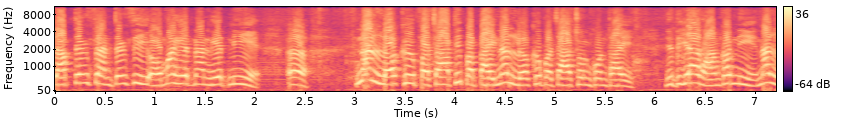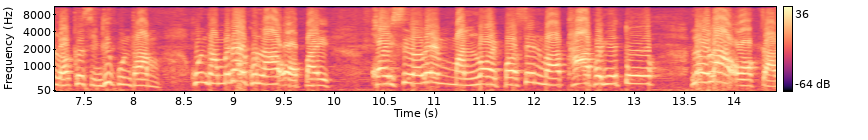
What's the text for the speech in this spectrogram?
จับจังสันจังสี่ออกมาเฮ็ดนั่นเฮ็ดนี่เออ นั่นเหรอคือประชาธิปไตยนั่นเหรอคือประชาชนคนไทย นิตยาถามคำนี้นั่นเหรอคือสิ่งที่คุณทำคุณทำไม่ได้คุณลาออกไป คอยเสื้อเลยมันลอยเปอร์เซ็นต์ว่าทาพญตูแล้วล่าออกจาก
